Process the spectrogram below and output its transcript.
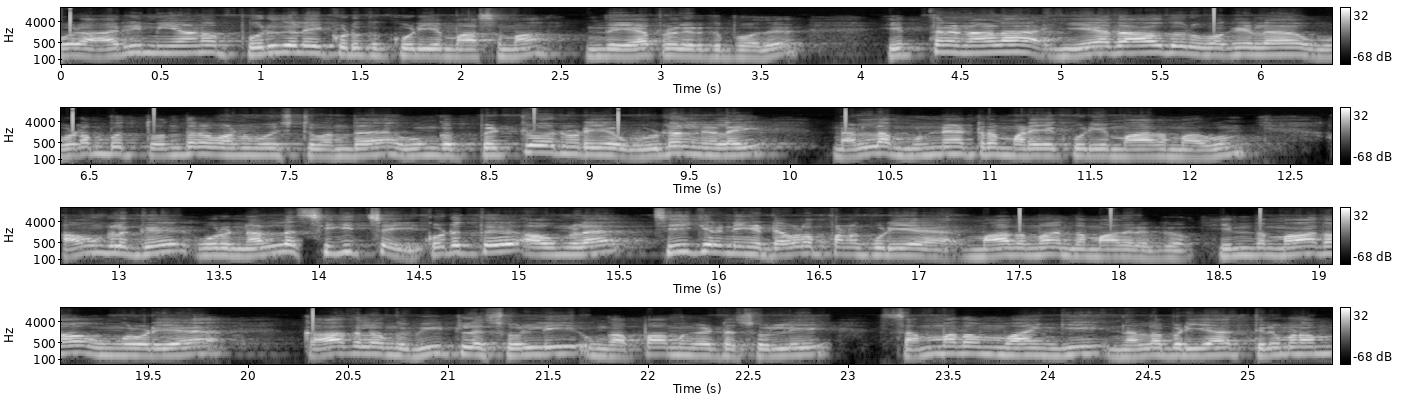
ஒரு அருமையான புரிதலை கொடுக்கக்கூடிய மாதமாக இந்த ஏப்ரல் இருக்க போது இத்தனை நாளாக ஏதாவது ஒரு வகையில் உடம்பு தொந்தரவு அனுபவிச்சுட்டு வந்த உங்கள் பெற்றோருடைய உடல்நிலை நல்ல முன்னேற்றம் அடையக்கூடிய மாதமாகவும் அவங்களுக்கு ஒரு நல்ல சிகிச்சை கொடுத்து அவங்கள சீக்கிரம் நீங்கள் டெவலப் பண்ணக்கூடிய மாதமாக இந்த மாதம் இருக்கும் இந்த மாதம் உங்களுடைய காதலை உங்கள் வீட்டில் சொல்லி உங்கள் அப்பா அம்மா கிட்ட சொல்லி சம்மதம் வாங்கி நல்லபடியாக திருமணம்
